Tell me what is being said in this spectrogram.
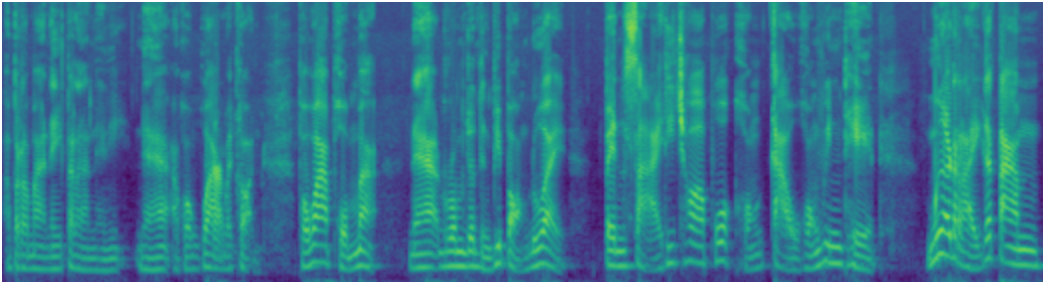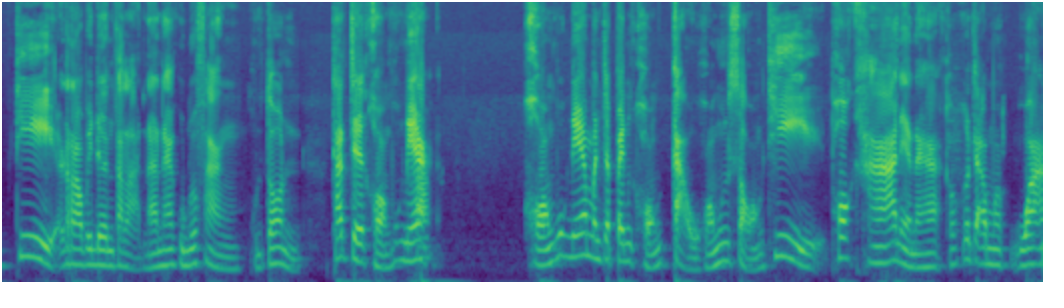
เอาประมาณนี้ประมาณนี้นะฮะเอากว้างครัๆบไว้ก่อน เพราะว่าผมอะนะฮะรวมจนถึงพี่ป๋องด้วย เป็นสายที่ชอบพวกของเก่าของวินเทจเมื่อไหร่ก็ตามที่เราไปเดินตลาดนั้นนะคุณผู้ฟังคุณต้น ถ้าเจอของพวกเนี้ยของพวกเนี้ยมันจะเป็นของเก่าของมือสองที่พ่อค้าเนี่ยนะฮะเขาก็จะเอามาวาง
